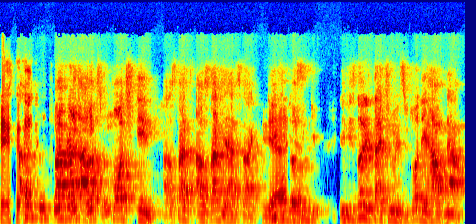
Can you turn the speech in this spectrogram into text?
Favre out, Poch in. I'll start. I'll start the hashtag. Yeah, if, doesn't yeah. get, if it's not a title race with what they have now,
